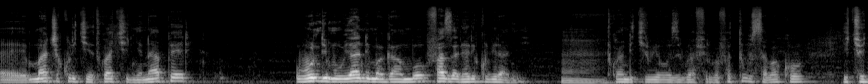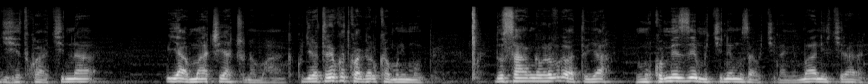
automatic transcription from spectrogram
eh, maci ikurikiye twakinnye na aperi ubundi mu yandi magambo fazari yari kubirangiye twandikira ubuyobozi bwa firwa fata ubusaba ko icyo gihe twakina ya maci yacu na muhanga. Kugira turebe ko twagaruka muri mudo dusanga baravuga bati ya mukomeze mukine muzawukina nyuma ni ikirarane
